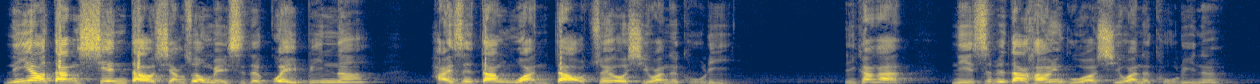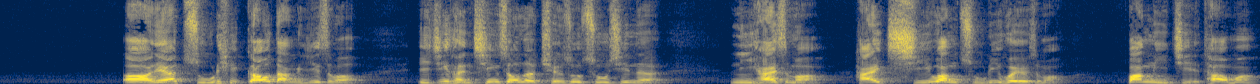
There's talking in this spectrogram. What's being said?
你要当先到享受美食的贵宾呢，还是当晚到最后洗碗的苦力？你看看，你是不是当航运股啊洗碗的苦力呢？啊，人家主力高档已经什么，已经很轻松的全数出清了，你还什么？还期望主力会有什么帮你解套吗？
